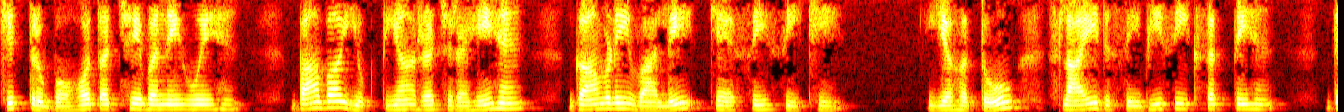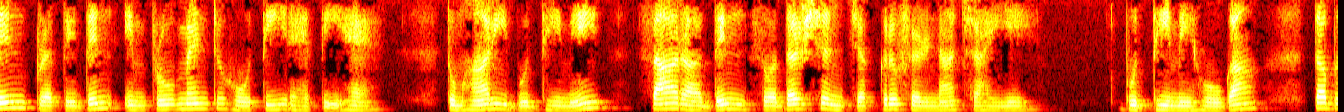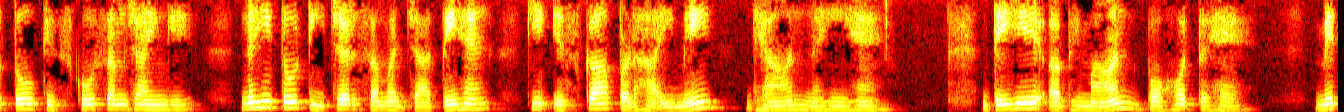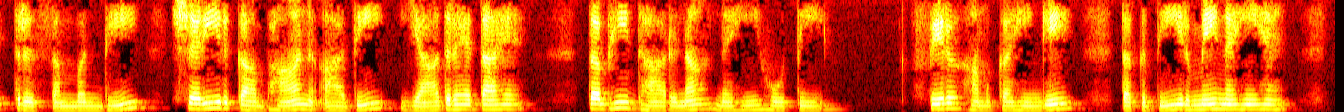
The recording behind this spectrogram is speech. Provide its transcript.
चित्र बहुत अच्छे बने हुए हैं। बाबा युक्तियाँ रच रहे हैं। गावड़े वाले कैसे सीखे? यह तो स्लाइड से भी सीख सकते हैं। दिन प्रतिदिन इम्प्रूवमेंट होती रहती है। तुम्हारी बुद्धि में सारा दिन स्वदर्शन चक्र फिरना चाहिए। बुद्धि में होगा, तब तो किसको समझाएँगे? नहीं तो टीचर समझ जाते हैं कि इसका पढ़ाई में ध्यान नहीं है। देह अभिमान बहुत है। मित्र संबंधी, शरीर का भान आदि याद रहता है, तभी धारणा नहीं होती। फिर हम कहेंगे, तकदीर में नहीं है,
